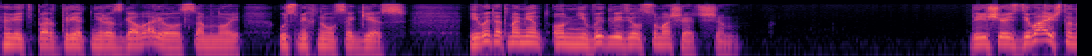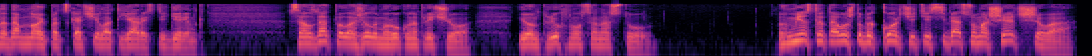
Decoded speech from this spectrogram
ведь портрет не разговаривал со мной, усмехнулся Гесс. И в этот момент он не выглядел сумасшедшим. Ты еще издеваешься надо мной!» — подскочил от ярости Геринг. Солдат положил ему руку на плечо, и он плюхнулся на стул. «Вместо того, чтобы корчить из себя сумасшедшего,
